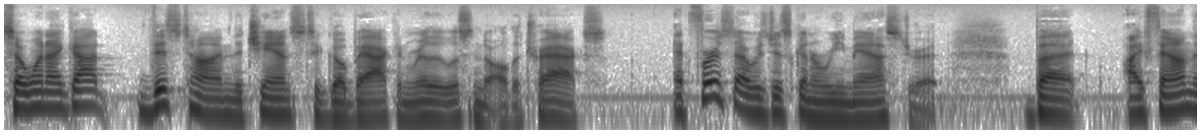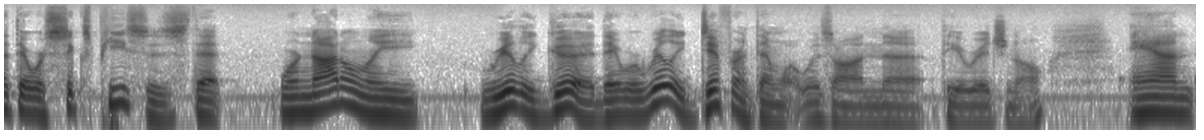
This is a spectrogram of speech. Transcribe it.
So when I got this time the chance to go back and really listen to all the tracks, at first I was just going to remaster it, but I found that there were six pieces that were not only really good, they were really different than what was on the, the original. And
